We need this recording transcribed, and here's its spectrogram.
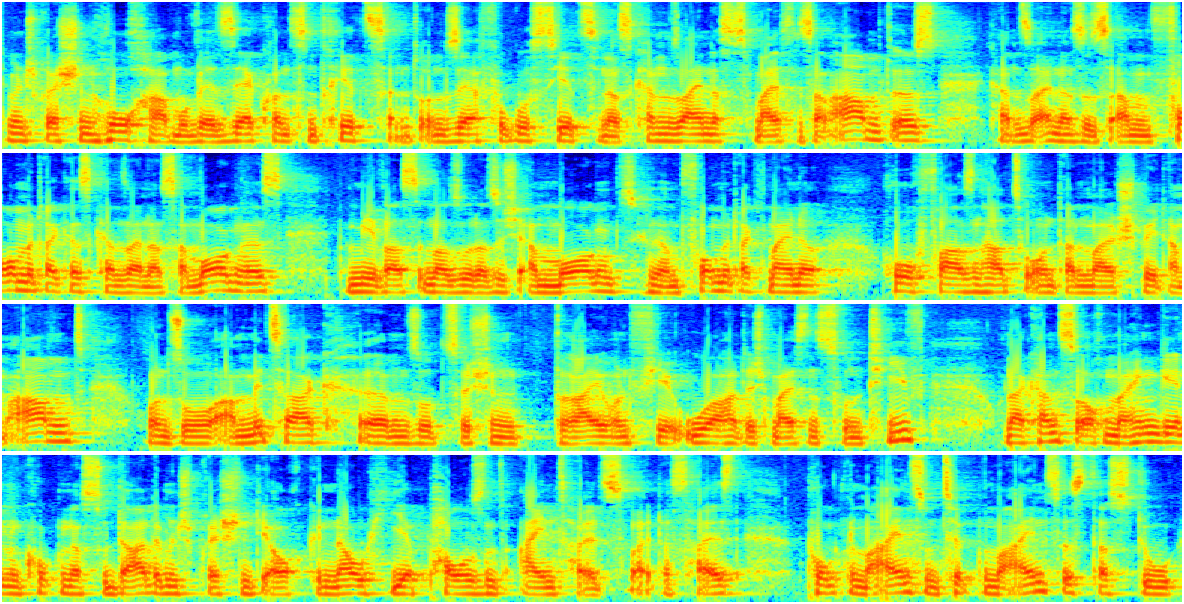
dementsprechend hoch haben, wo wir sehr konzentriert sind und sehr fokussiert sind. Das kann sein, dass es meistens am Abend ist, kann sein, dass es am Vormittag ist, kann sein, dass es am Morgen ist. Bei mir war es immer so, dass ich am Morgen bzw. am Vormittag meine Hochphasen hatte und dann mal spät am Abend. Und so am Mittag, ähm, so zwischen 3 und 4 Uhr, hatte ich meistens so ein Tief. Und da kannst du auch immer hingehen und gucken, dass du da dementsprechend ja auch genau hier Pausen einteilst. Das heißt, Punkt Nummer eins und Tipp Nummer eins ist, dass du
